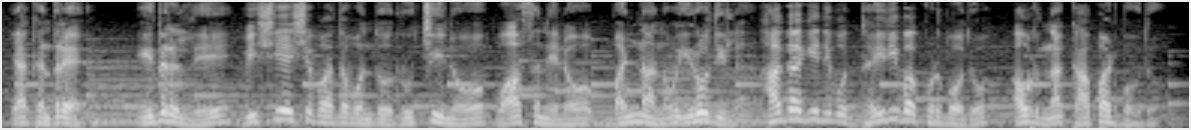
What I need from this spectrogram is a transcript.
ಯಾಕಂದ್ರೆ ಇದರಲ್ಲಿ ವಿಶೇಷವಾದ ಒಂದು ರುಚಿನೋ, ವಾಸನೆನೋ, ಬಣ್ಣನೋ ಇರೋದಿಲ್ಲ. ಹಾಗಾಗಿ ನೀವು ಧೈರ್ಯವಾಗಿ ಕೊಡ್ಬೋದು, ಅವ್ರನ್ನ ಕಾಪಾಡಬಹುದು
